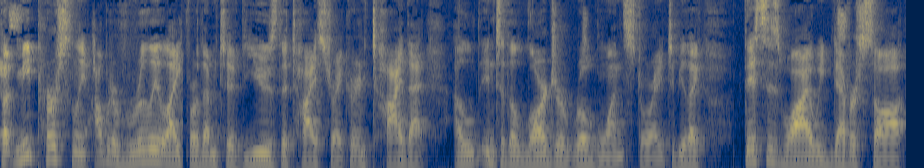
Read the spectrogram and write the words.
but me personally, I would have really liked for them to have used the tie striker and tie that uh, into the larger Rogue One story to be like, this is why we never saw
